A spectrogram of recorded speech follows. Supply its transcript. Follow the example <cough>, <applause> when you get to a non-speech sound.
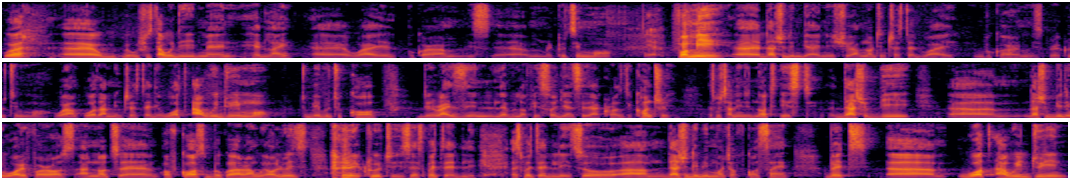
Well, uh, we should start with the main headline, uh, why Boko Haram is um, recruiting more. Yeah. For me, uh, that shouldn't be an issue. I'm not interested why Boko Haram is recruiting more. Well, what I'm interested in, what are we doing more to be able to curb the rising level of insurgency across the country, especially in the northeast. That should be um, that should be the worry for us, and not. Uh, of course, Boko Haram will always <laughs> recruit, is expectedly, expectedly. So um, that shouldn't be much of concern. But um, what are we doing?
